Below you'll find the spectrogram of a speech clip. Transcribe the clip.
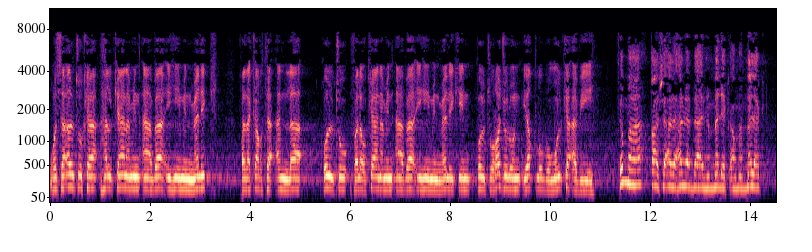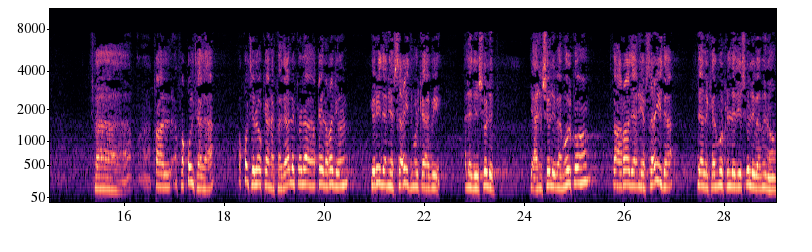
وسألتك هل كان من آبائه من ملك؟ فذكرت أن لا قلت فلو كان من آبائه من ملك قلت رجل يطلب ملك أبيه. ثم قال سأل هل من آبائه من ملك أو من ملك؟ فقال فقلت لا. فقلت لو كان كذلك لا. قيل رجل يريد أن يستعيد ملك أبيه الذي سلب يعني سلب ملكهم فأراد أن يستعيد ذلك الملك الذي سلب منهم.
